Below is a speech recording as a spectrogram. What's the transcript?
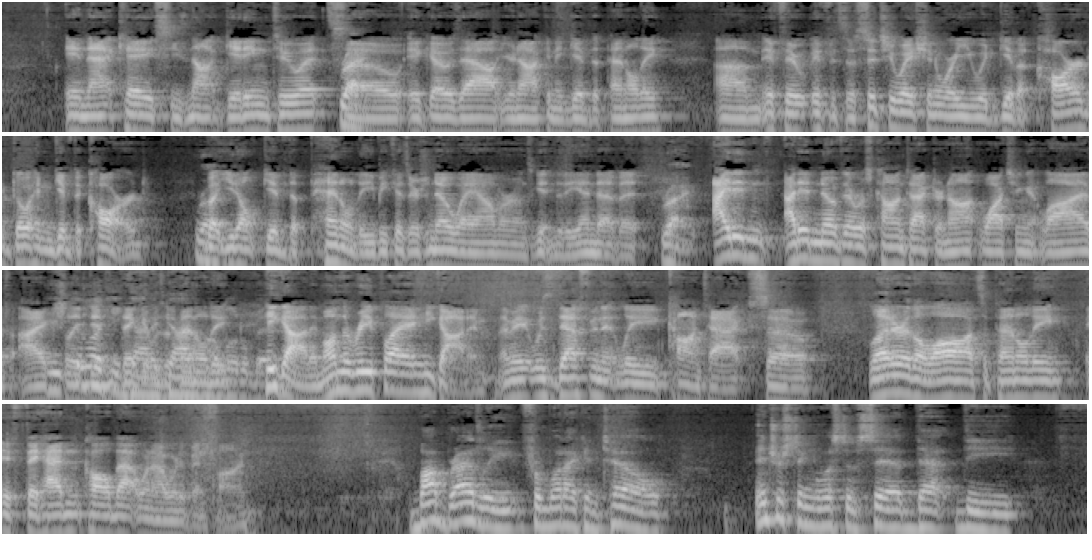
In that case, he's not getting to it, so right. it goes out. You're not going to give the penalty. Um, if there, if it's a situation where you would give a card, go ahead and give the card, right. but you don't give the penalty because there's no way Almiron's getting to the end of it. Right. I didn't. I didn't know if there was contact or not watching it live. I actually didn't like think it was a penalty. A he got him on the replay. He got him. I mean, it was definitely contact. So, letter of the law, it's a penalty. If they hadn't called that one, I would have been fine. Bob Bradley, from what I can tell, interesting must have said that the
